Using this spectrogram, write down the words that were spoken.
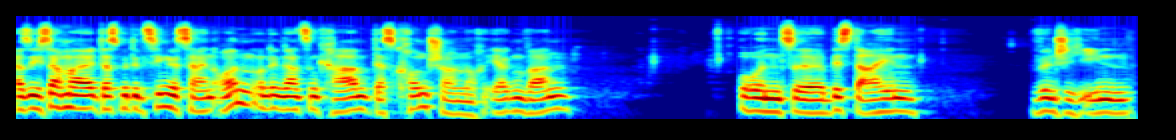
Also ich sag mal, das mit dem Single Sign-On und dem ganzen Kram, das kommt schon noch irgendwann. Und äh, bis dahin wünsche ich Ihnen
